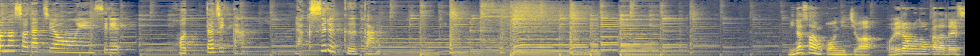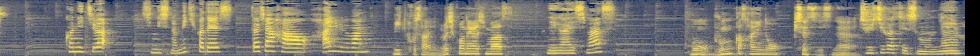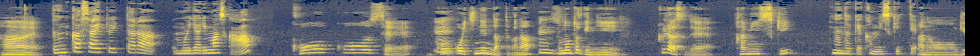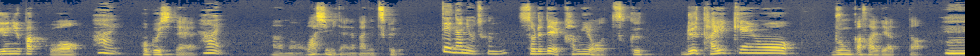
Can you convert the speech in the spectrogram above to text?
人の育ちを応援するホット時間楽する空間皆さんこんにちは。おえらぼの岡田です。こんにちは新西のみきこですダジャハオ Hi everyone みきこさんよろしくお願いします。お願いしますもう文化祭の季節ですね。11月ですもんねはい。文化祭といったら思い出ありますか？高校生？うん高校1年だったかな、うんその時に、クラスで紙すき？なんだっけ？紙好きってあの、牛乳パックをはいほぐして、はいあの、和紙みたいな感じで作る。で何を作るの？それで紙を作る体験を文化祭でやった。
